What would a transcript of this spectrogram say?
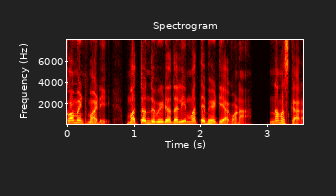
ಕಾಮೆಂಟ್ ಮಾಡಿ, ಮತ್ತೊಂದು ವಿಡಿಯೋದಲ್ಲಿ ಮತ್ತೆ ಭೇಟಿಯಾಗೋಣ. ನಮಸ್ಕಾರ.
